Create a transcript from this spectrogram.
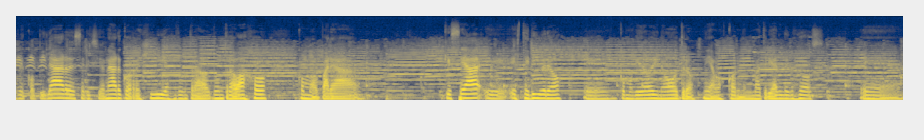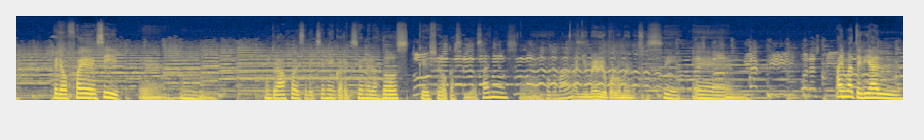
recopilar, de seleccionar, corregir y hacer un, tra- un trabajo como para que sea eh, este libro eh, como quedó y no otro, digamos, con el material de los dos. Eh, pero fue, sí, un, un trabajo de selección y de corrección de los dos que llevó casi dos años o un poco más. Año y medio por lo menos. sí. Sí. hay material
